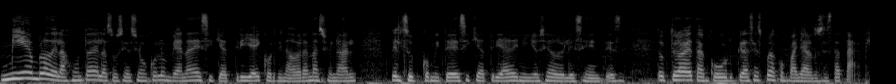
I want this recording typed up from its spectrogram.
miembro de la Junta de la Asociación Colombiana de Psiquiatría y coordinadora nacional del Subcomité de Psiquiatría de Niños y Adolescentes. Doctora Betancourt, gracias por acompañarnos esta tarde.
